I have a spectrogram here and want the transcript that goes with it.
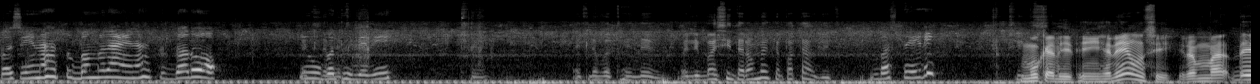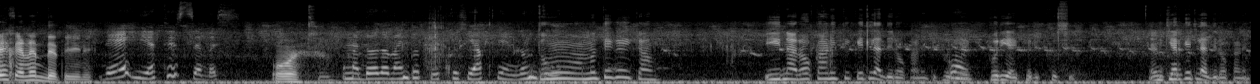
પછી એના હતું બંગલા એના હતું દરો. એવું બધું. લેવી. એટલે બધું લેવી ઓલી બસી તો રમે કે પતાવી દીધી? બસ તેડી? મૂકે દીધી હે ને ઊંસી રમવા દે કે નથી દેતી ને દે હેથી છે બસ. ઓય. એમાં દોરો બાંધતો તી ખુશી આપતી ને તું નતી ગઈ કામ? ઈના રોકાણી થી કેટલા દી રોકાણી થી પૂરી આઈ ફરી ખુશી. એને ઘેર કેટલા દી રોકાણી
